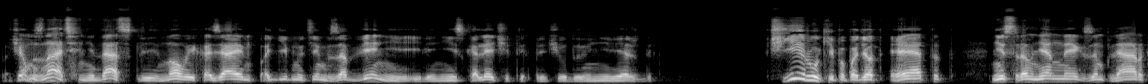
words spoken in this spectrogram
Почем знать, не даст ли новый хозяин погибнуть им в забвении или не искалечит их причудую невежды? В чьи руки попадет этот несравненный экземпляр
